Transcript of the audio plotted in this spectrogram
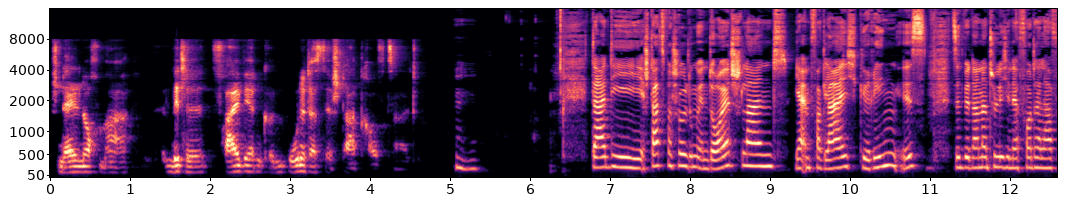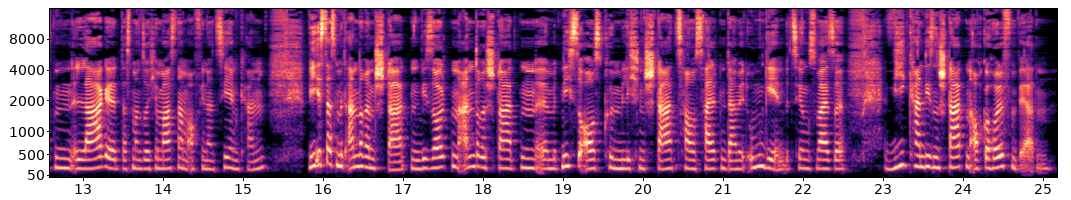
schnell nochmal Mittel frei werden können, ohne dass der Staat draufzahlt. Mhm. Da die Staatsverschuldung in Deutschland ja im Vergleich gering ist, sind wir dann natürlich in der vorteilhaften Lage, dass man solche Maßnahmen auch finanzieren kann. Wie ist das mit anderen Staaten? Wie sollten andere Staaten äh, mit nicht so auskömmlichen Staatshaushalten damit umgehen? Beziehungsweise wie kann diesen Staaten auch geholfen werden?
